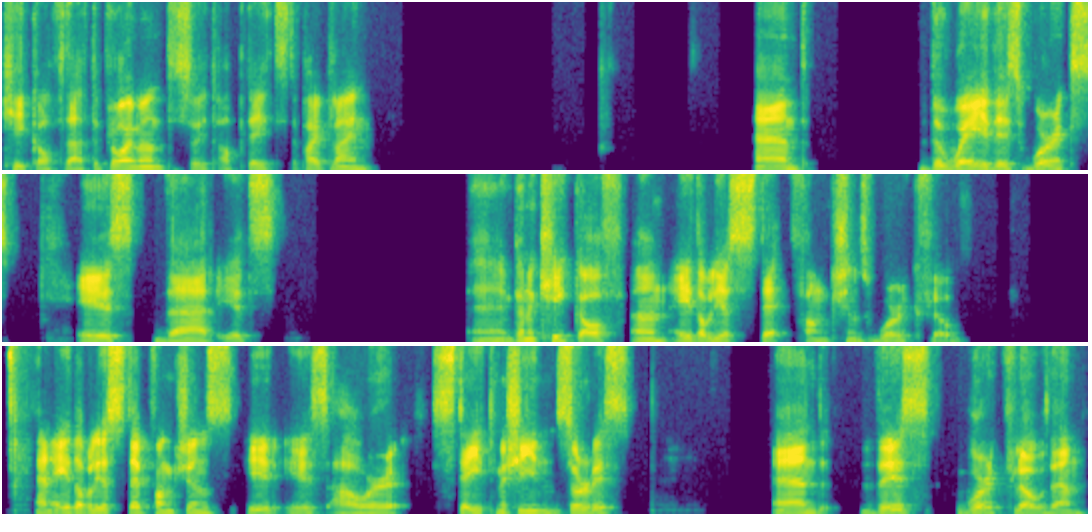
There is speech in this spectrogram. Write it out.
kick off that deployment so it updates the pipeline. And the way this works is that it's uh, going to kick off an AWS step functions workflow. And AWS step functions, it is our state machine service. And this workflow then,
